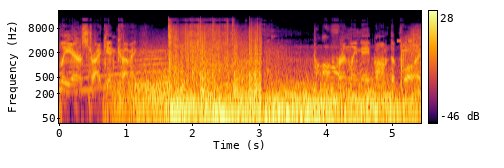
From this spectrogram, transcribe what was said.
Friendly airstrike incoming. Friendly napalm deployed.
